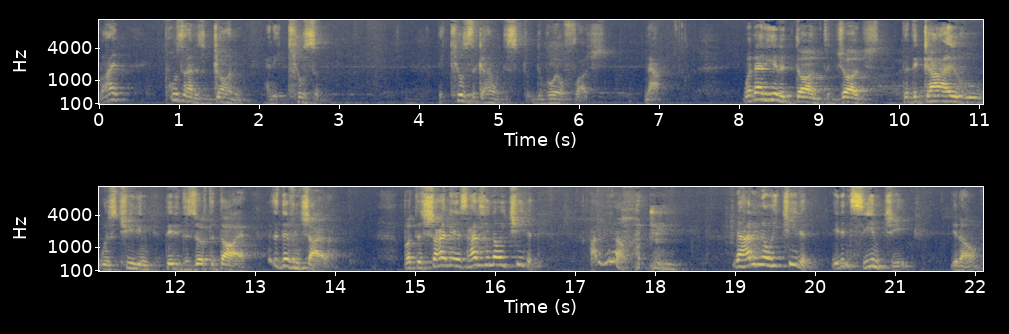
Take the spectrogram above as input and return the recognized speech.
Right? Pulls out his gun, and he kills him. He kills the guy with the, the royal flush. Now, we're not here to done to judge that the guy who was cheating did he deserve to die. It's a different shaila. But the shaila is, how does he know he cheated? How do you know? I mean, how do you know he cheated? He didn't see him cheat, you know.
